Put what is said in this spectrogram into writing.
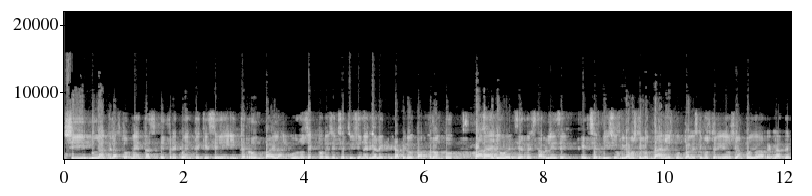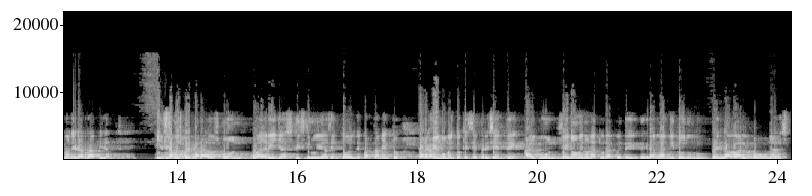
Sí, durante las tormentas es frecuente que se interrumpa en algunos sectores el servicio de energía eléctrica, pero tan pronto para de llover se restablece el servicio. Digamos que los daños puntuales que hemos tenido se han podido arreglar de manera rápida y estamos preparados con cuadrillas distribuidas en todo el departamento para que en el momento que se presente algún fenómeno natural pues de, gran magnitud, un vendaval o unas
